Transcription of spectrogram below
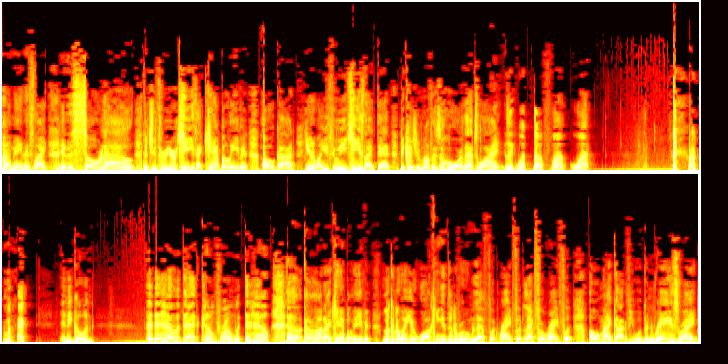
I mean, it's like, it is so loud that you threw your keys. I can't believe it. Oh God, you know why you threw your keys like that? Because your mother's a whore. That's why. It's like, what the fuck? What? and he going, where the hell did that come from? What the hell? Oh God, I can't believe it. Look at the way you're walking into the room. Left foot, right foot, left foot, right foot. Oh my God, if you would have been raised right,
